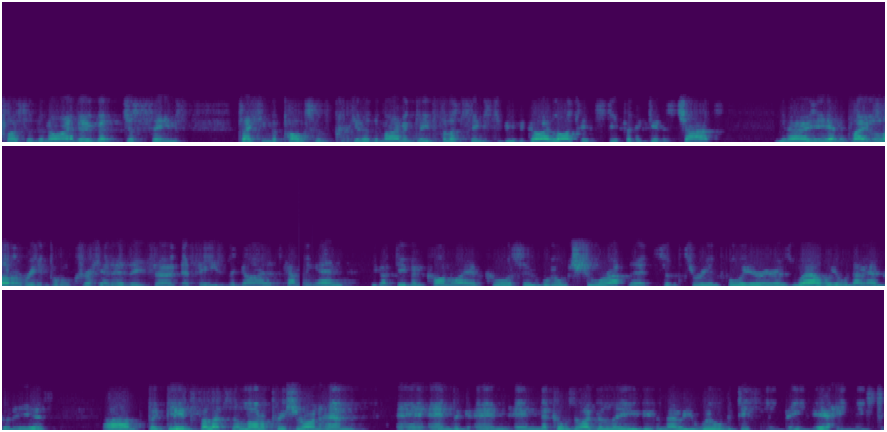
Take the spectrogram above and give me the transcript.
closer than I do, but just seems taking the pulse of cricket at the moment. Glenn Phillips seems to be the guy likely to step in and get his chance. You know, he hasn't played a lot of red ball cricket, has he? So if he's the guy that's coming in, you've got Devon Conway, of course, who will shore up that sort of three and four area as well. We all know how good he is. Um, but Glenn Phillips, a lot of pressure on him. And, and and Nicholls, I believe, even though he will definitely be there, he needs to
